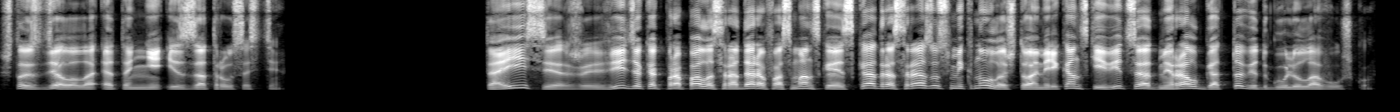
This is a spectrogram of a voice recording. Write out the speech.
что сделала это не из-за трусости. Таисия же, видя, как пропала с радаров османская эскадра, сразу смекнула, что американский вице-адмирал готовит Гулю ловушку.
